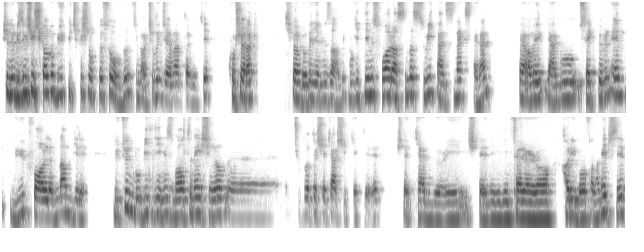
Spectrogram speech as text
Şimdi bizim için Chicago büyük bir çıkış noktası oldu. Şimdi açılınca hemen tabii ki koşarak Chicago'da yerimizi aldık. Bu gittiğimiz fuar aslında Sweet and Snacks denen e, yani bu sektörün en büyük fuarlarından biri. Bütün bu bildiğiniz multinational e, çikolata şeker şirketleri, işte Cadbury, işte ne bileyim Ferrero, Haribo falan hepsi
